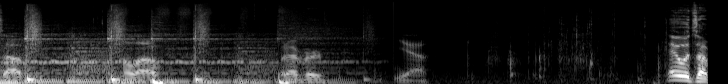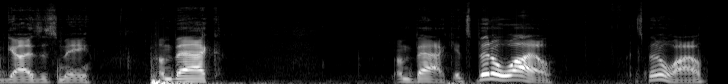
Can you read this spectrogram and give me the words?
What's up? Hello. Whatever. Yeah. Hey, what's up, guys? It's me. I'm back. I'm back. It's been a while. It's been a while.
